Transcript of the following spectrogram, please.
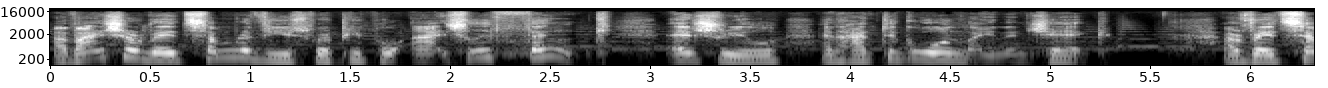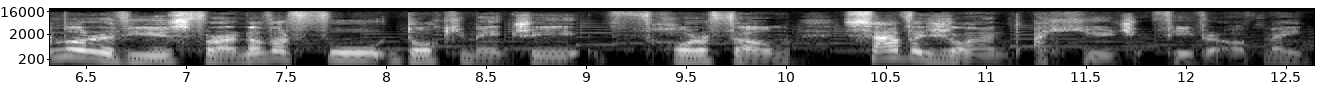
I've actually read some reviews where people actually think it's real and had to go online and check. I've read similar reviews for another faux documentary horror film, Savage Land, a huge favourite of mine.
